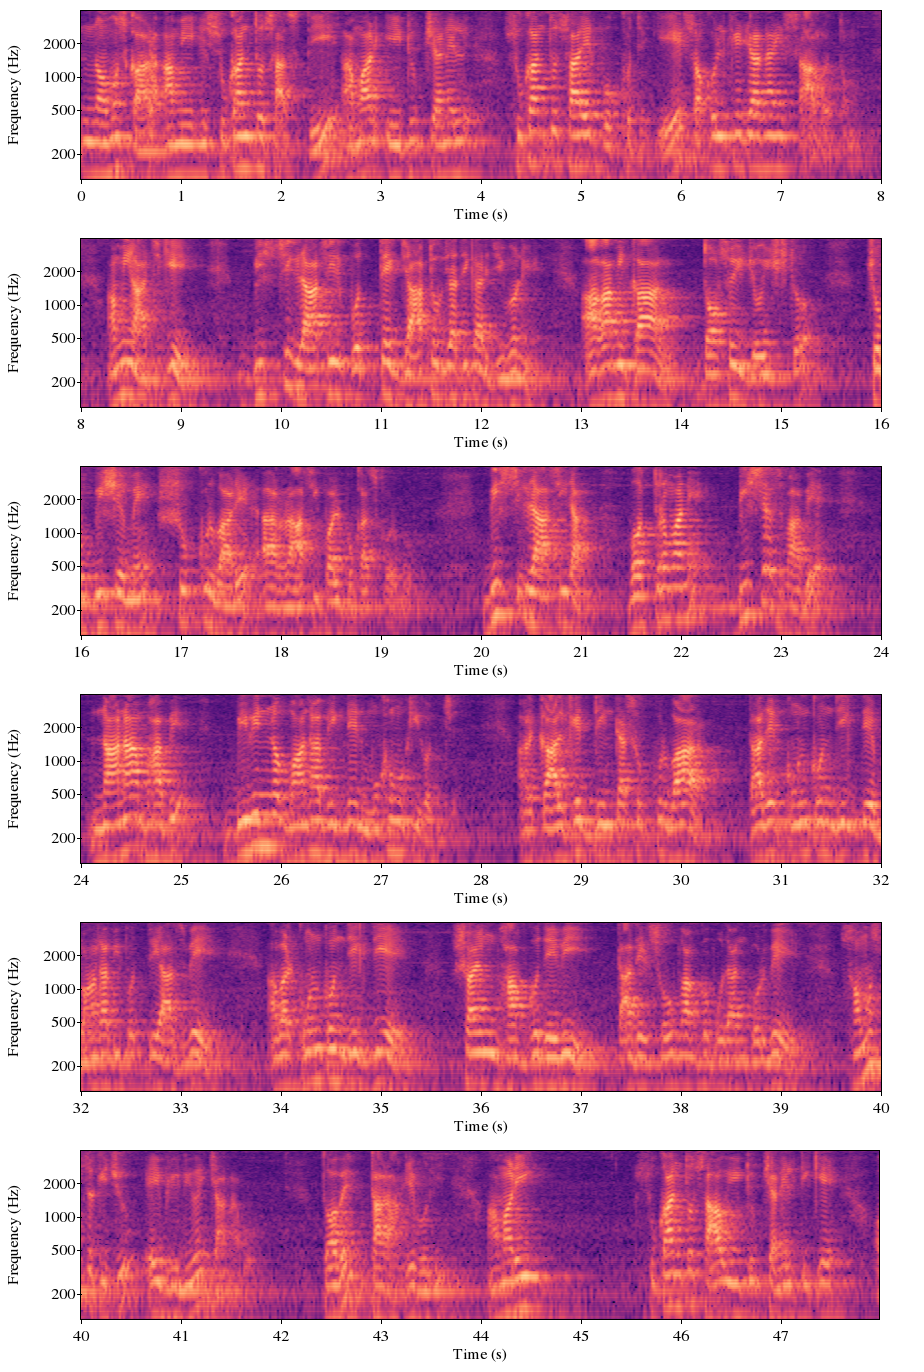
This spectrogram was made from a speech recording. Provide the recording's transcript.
নমস্কার, আমি সুকান্ত শাস্ত্রী। আমার ইউটিউব চ্যানেল সুকান্ত সায়ের পক্ষ থেকে সকলকে জানাই স্বাগতম। আমি আজকে বৃশ্চিক রাশির প্রত্যেক জাতক জাতিকার জীবনে আগামীকাল দশই জ্যৈষ্ঠ, চব্বিশে মে শুক্রবারের আর রাশিফল প্রকাশ করব। বৃশ্চিক রাশিরা বর্তমানে বিশেষভাবে নানাভাবে বিভিন্ন বাধা বিঘ্নের মুখোমুখি হচ্ছে। আর কালকের দিনটা শুক্রবার, তাদের কোন কোন দিক দিয়ে বাধা বিপত্তি আসবে, আবার কোন কোন দিক দিয়ে স্বয়ং ভাগ্যদেবী তাদের সৌভাগ্য প্রদান করবে, সমস্ত কিছু এই ভিডিওয় জানাব। তবে তার আগে বলি, আমার এই সুকান্ত সাউ ইউটিউব চ্যানেলটিকে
